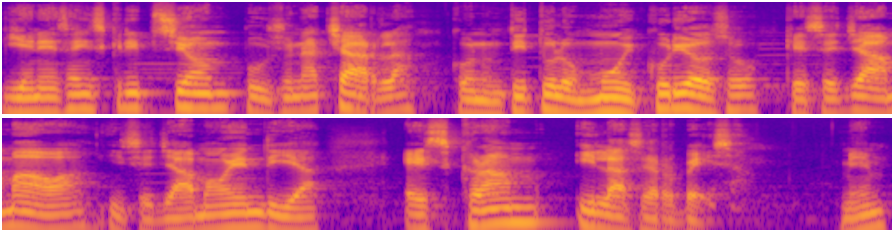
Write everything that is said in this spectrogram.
y en esa inscripción puse una charla con un título muy curioso que se llamaba y se llama hoy en día Scrum y la cerveza. Bien.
